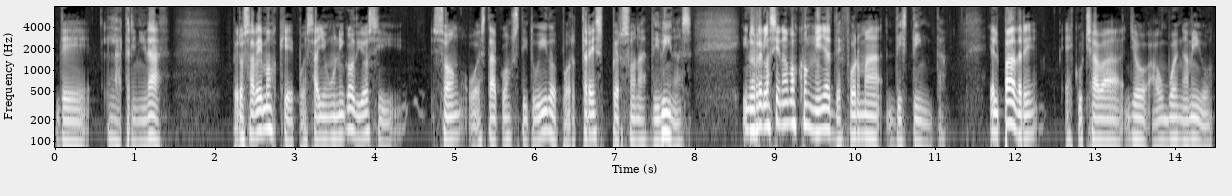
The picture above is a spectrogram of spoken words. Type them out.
de la Trinidad. Pero sabemos que pues hay un único Dios y son o está constituido por tres personas divinas y nos relacionamos con ellas de forma distinta. El Padre, escuchaba yo a un buen amigo,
